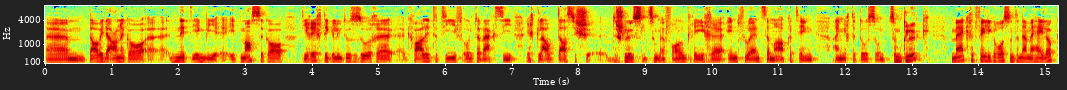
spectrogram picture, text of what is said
ähm, da wieder angehen, äh, nicht irgendwie in die Masse gehen, die richtigen Leute aussuchen, qualitativ unterwegs sein. Ich glaube, das ist äh, der Schlüssel zum erfolgreichen Influencer-Marketing eigentlich da. Und zum Glück merken viele grosse Unternehmen, hey, look,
